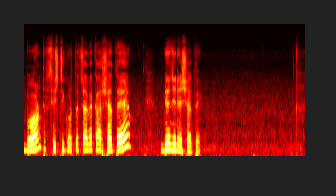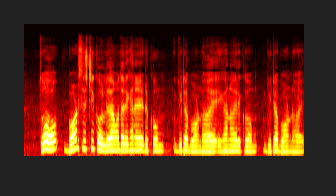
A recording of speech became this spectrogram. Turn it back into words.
বন্ড সৃষ্টি করতে চাইবে কার সাথে? বেঞ্জিনের সাথে। তো বন্ড সৃষ্টি করলে আমাদের এখানে এরকম দুইটা বন্ড হয়, এখানেও এরকম দুইটা বন্ড হয়।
